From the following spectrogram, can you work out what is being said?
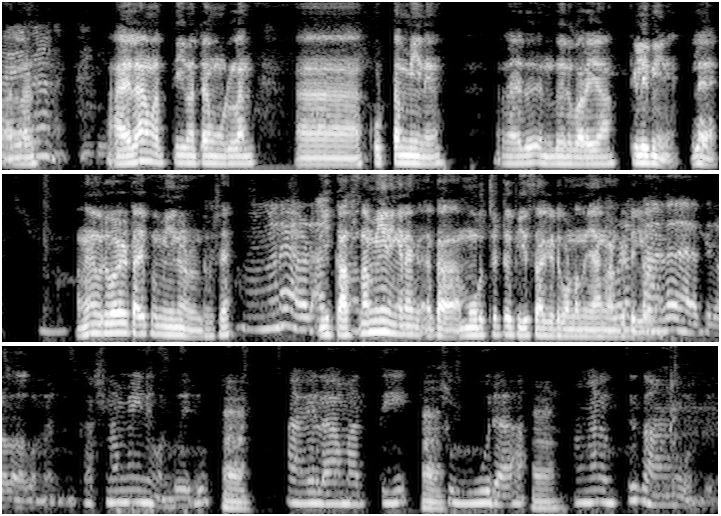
അല്ലാണ്ട്. അയല മത്തി മറ്റേ മുള്ളൻ കുട്ടൻ കുട്ടൻമീന് അതായത് എന്തോന്ന് പറയാ? കിളിമീൻ അല്ലേ? അങ്ങനെ ഒരുപാട് ടൈപ്പ് മീനുകളുണ്ട്. പക്ഷെ ഈ കഷ്ണം മീൻ ഇങ്ങനെ മുറിച്ചിട്ട് പീസാക്കിയിട്ട് കൊണ്ടുവന്ന് ഞാൻ കണ്ടിട്ടില്ല. കൊണ്ടുവരും കഷ്ണം മീൻ കൊണ്ടുവരും. ആ. അയല മത്തി. ചൂര അങ്ങനെ ഒത്തിരി സാധനങ്ങൾ കൊണ്ടുവരും.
